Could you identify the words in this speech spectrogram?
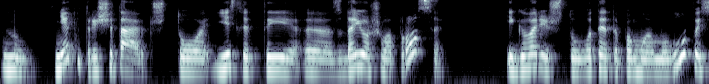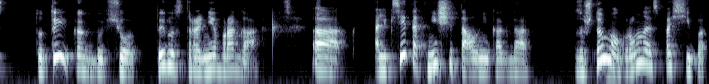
ну, некоторые считают, что если ты э, задаешь вопросы и говоришь, что вот это, по-моему, глупость, то ты как бы все, ты на стороне врага. А, Алексей так не считал никогда, за что ему огромное спасибо.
